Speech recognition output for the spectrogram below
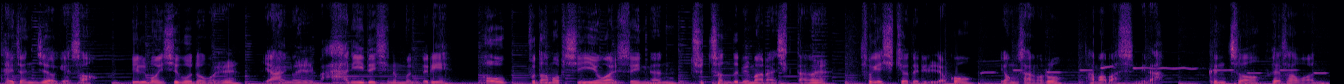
대전 지역에서 일본식 우동을 양을 많이 드시는 분들이 더욱 부담 없이 이용할 수 있는 추천드릴 만한 식당을 소개시켜 드리려고 영상으로 담아봤습니다. 근처 회사원,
